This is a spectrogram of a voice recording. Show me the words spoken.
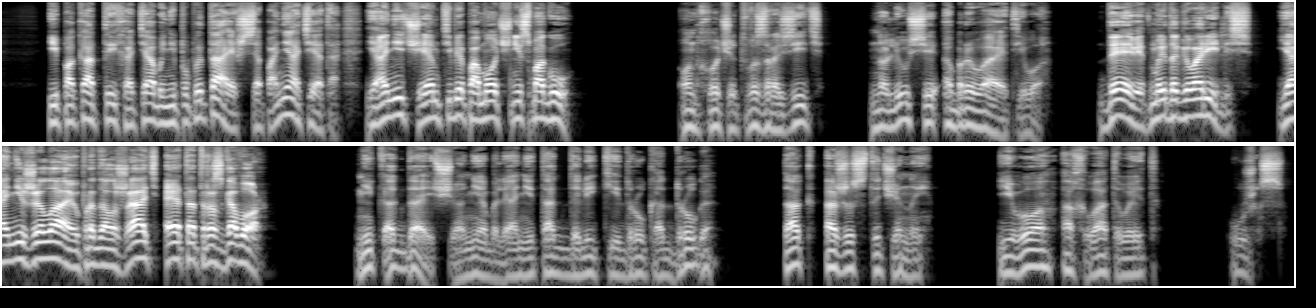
И пока ты хотя бы не попытаешься понять это, я ничем тебе помочь не смогу. Он хочет возразить, но Люси обрывает его. «Дэвид, мы договорились. Я не желаю продолжать этот разговор». Никогда еще не были они так далеки друг от друга, так ожесточены. Его охватывает ужас.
